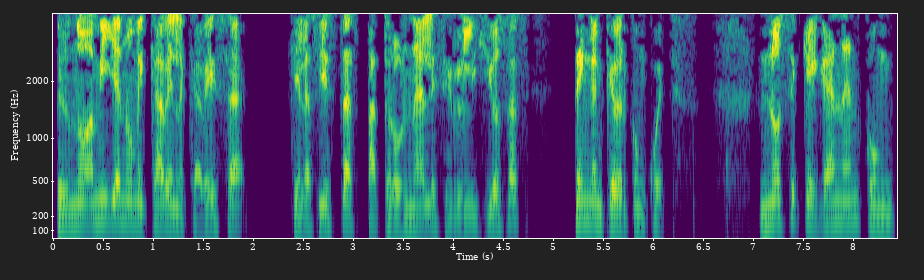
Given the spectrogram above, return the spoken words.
pero no, a mí ya no me cabe en la cabeza que las fiestas patronales y religiosas tengan que ver con cohetes. No sé qué ganan con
